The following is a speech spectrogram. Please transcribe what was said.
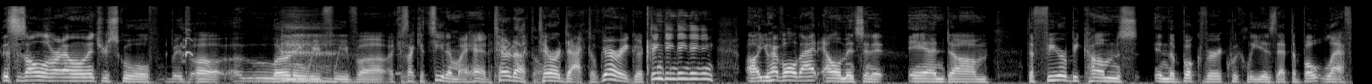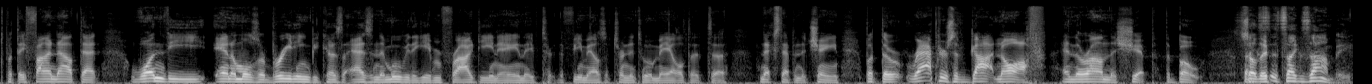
This is all of our elementary school uh, learning. We've we've because I could see it in my head. Pterodactyl. Pterodactyl. Very good. Ding ding ding ding ding. Uh, you have all that elements in it, and um, the fear becomes in the book very quickly is that the boat left, but they find out that one the animals are breeding because, as in the movie, they gave them frog DNA, and they've the females have turned into a male to, to next step in the chain. But the raptors have gotten off, and they're on the ship, the boat. So they're it's like zombie.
